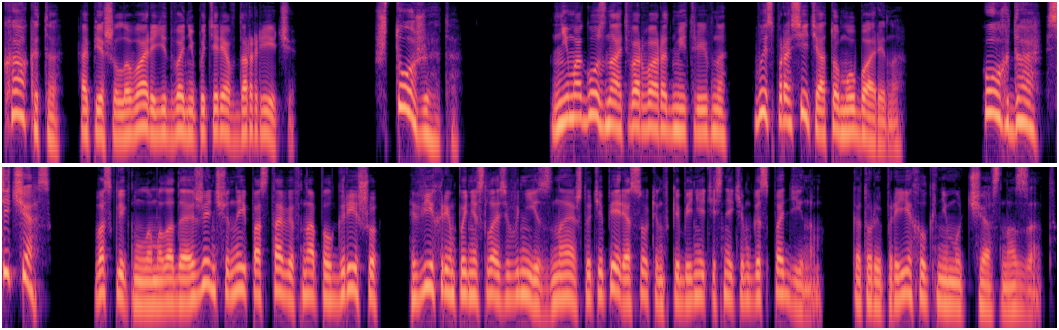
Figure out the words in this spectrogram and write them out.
«Как это?» — опешила Варя, едва не потеряв дар речи. Что же это? Не могу знать, Варвара Дмитриевна. Вы спросите о том у барина. Ох, да, сейчас! Воскликнула молодая женщина и, поставив на пол Гришу, вихрем понеслась вниз, зная, что теперь Осокин в кабинете с неким господином, который приехал к нему час назад.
